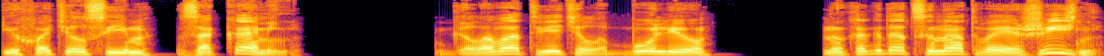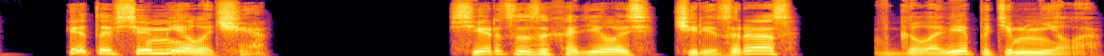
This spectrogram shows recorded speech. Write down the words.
и ухватился им за камень. Голова ответила болью, но когда цена твоя жизнь, это все мелочи. Сердце заходилось через раз, в голове потемнело.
